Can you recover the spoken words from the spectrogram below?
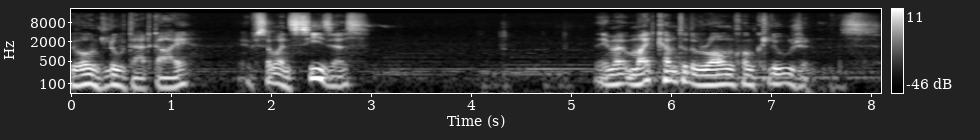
We won't loot that guy. If someone sees us, they might come to the wrong conclusions.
